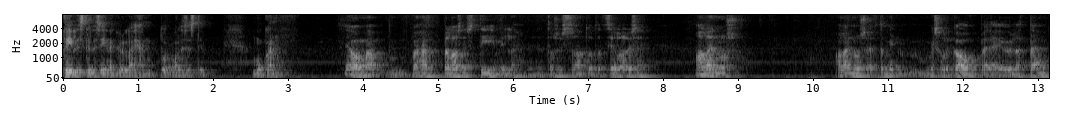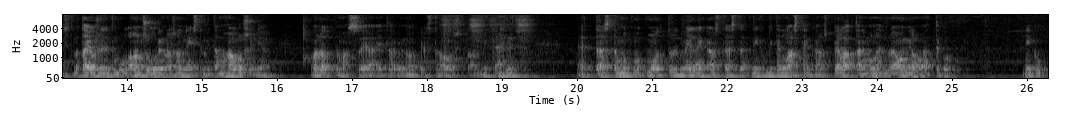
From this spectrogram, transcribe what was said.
fiilisteli siinä kyllä ihan turvallisesti mukana. Joo, mä vähän pelasin Steamillä. Tosissaan tuota, siellä oli se alennus alennus, että missä oli kauhupelejä yllättäen, mutta sitten mä tajusin, että mulla on suurin osa niistä, mitä mä halusin jo odottamassa ja ei tarvinnut oikeastaan ostaa mitään. Et, et tästä, mutta mut, mulle tuli mieleen kanssa tästä, että niinku miten lasten kanssa pelataan, niin mulla on sellainen ongelma, että kun niinku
